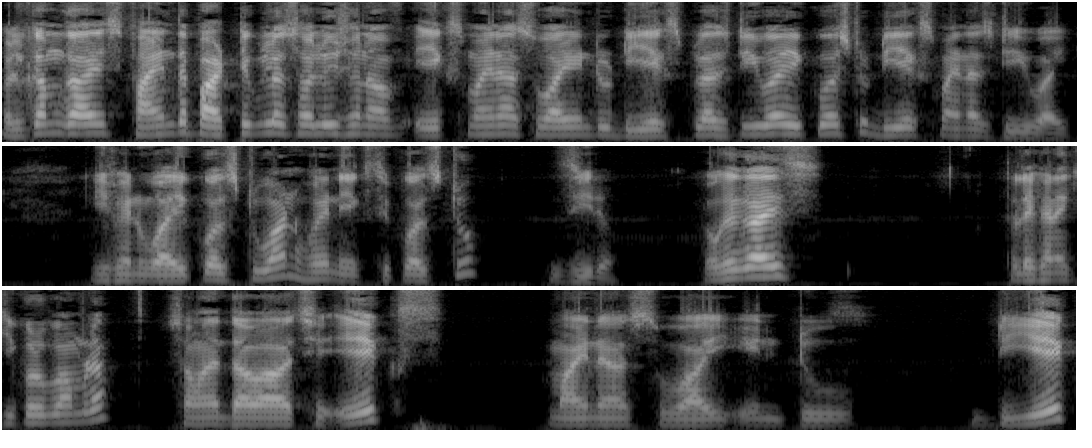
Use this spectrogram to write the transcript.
Welcome guys, find the particular solution of x y into dx dy dx dy given y equals to 1 when x equals to 0. Okay guys? তাহলে এখানে কি করব আমরা সমাধান দেওয়া আছে x y into dx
